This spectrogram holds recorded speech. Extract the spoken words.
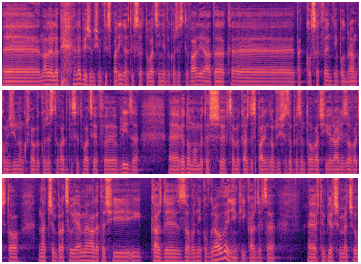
E, No ale lepiej, lepiej, żebyśmy w tych sparingach tych sytuacji nie wykorzystywali, a tak, e, tak konsekwentnie pod bramką, zimną krwią wykorzystywali te sytuacje w, w lidze. E, Wiadomo, my też chcemy każdy sparring dobrze się zaprezentować i realizować to, nad czym pracujemy, ale też i, i każdy z zawodników gra o wynik i każdy chce w tym pierwszym meczu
